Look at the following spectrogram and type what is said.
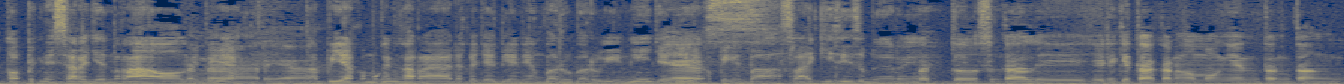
topik ini secara general gitu ya. Benar ya. Tapi ya mungkin karena ada kejadian yang baru-baru ini, jadi ya Yes. kepingin bahas lagi sih sebenarnya. Betul sekali. Jadi kita akan ngomongin tentang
